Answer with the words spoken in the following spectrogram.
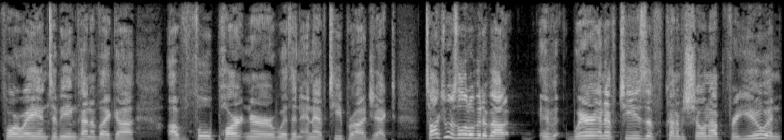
foray into being kind of like a, a full partner with an NFT project. Talk to us a little bit about if, where NFTs have kind of shown up for you and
